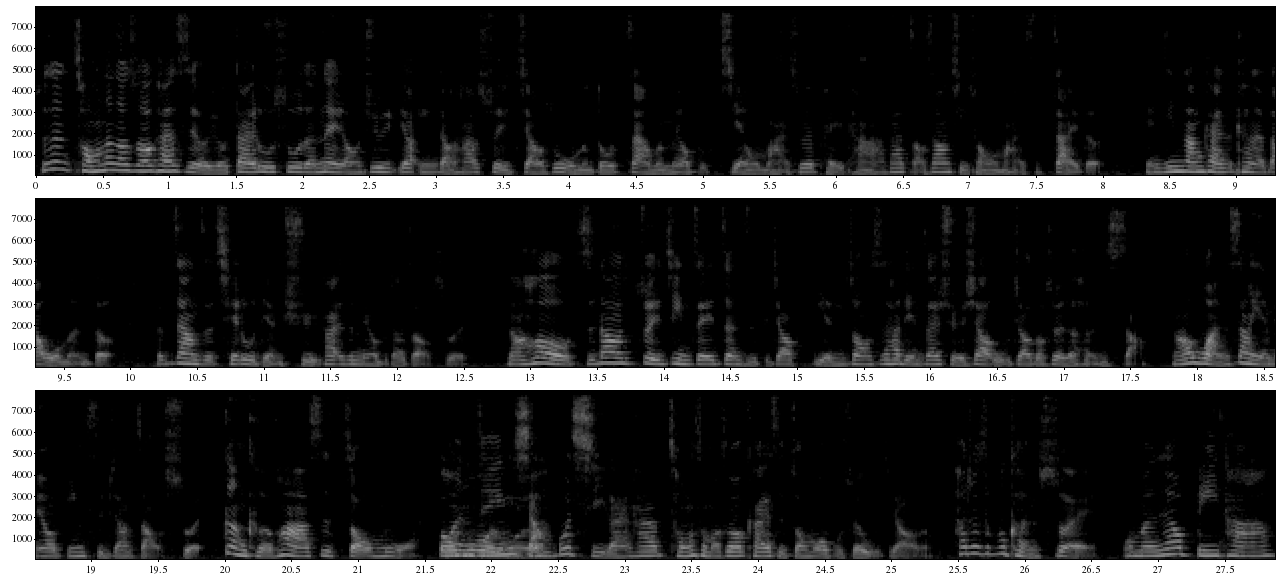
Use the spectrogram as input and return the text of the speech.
就是从那个时候开始有有带入书的内容，去要引导他睡觉，说我们都在，我们没有不见，我们还是会陪他。他早上起床，我们还是在的，眼睛张开是看得到我们的。他这样子切入点去，他还是没有比较早睡。然后直到最近这一阵子比较严重，是他连在学校午觉都睡得很少，然后晚上也没有因此比较早睡。更可怕的是周末，我已经想不起来他从什么时候开始周末不睡午觉了，他就是不肯睡。我们要逼他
